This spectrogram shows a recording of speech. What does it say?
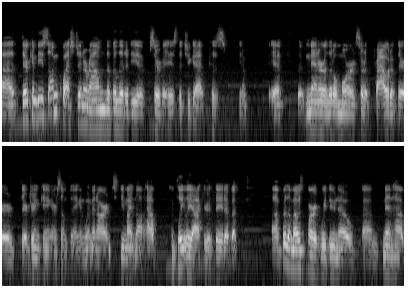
uh, there can be some question around the validity of surveys that you get because you know if men are a little more sort of proud of their their drinking or something and women aren't you might not have completely accurate data but um, for the most part we do know um, men have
